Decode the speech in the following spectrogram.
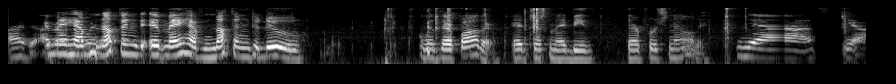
I, I It may have nothing. It may have nothing to do with their father. It just may be their personality. Yes, yeah,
